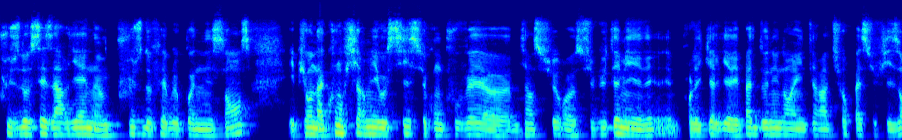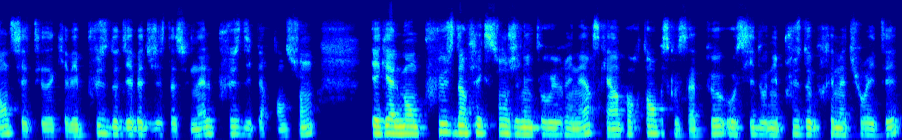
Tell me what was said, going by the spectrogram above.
plus de césariennes, plus de faible poids de naissance. Et puis on a confirmé aussi ce qu'on pouvait euh, bien sûr euh, subuter, mais pour lesquels il n'y avait pas de données dans la littérature pas suffisantes, c'était qu'il y avait plus de diabète gestationnel, plus d'hypertension, également plus d'infections génito-urinaires, ce qui est important parce que ça peut aussi donner plus de prématurité.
